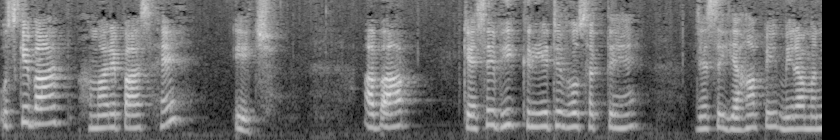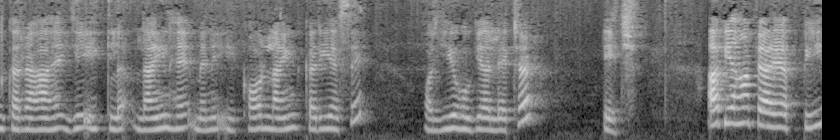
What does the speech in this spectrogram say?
उसके बाद हमारे पास है एच अब आप कैसे भी क्रिएटिव हो सकते हैं। जैसे यहाँ पे मेरा मन कर रहा है, ये एक लाइन है, मैंने एक और लाइन करी ऐसे, और ये हो गया लेटर एच अब यहाँ पे आया पी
